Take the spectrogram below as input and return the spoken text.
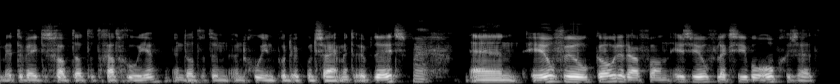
met de wetenschap dat het gaat groeien en dat het een, een groeiend product moet zijn met updates. Ja. En heel veel code daarvan is heel flexibel opgezet.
